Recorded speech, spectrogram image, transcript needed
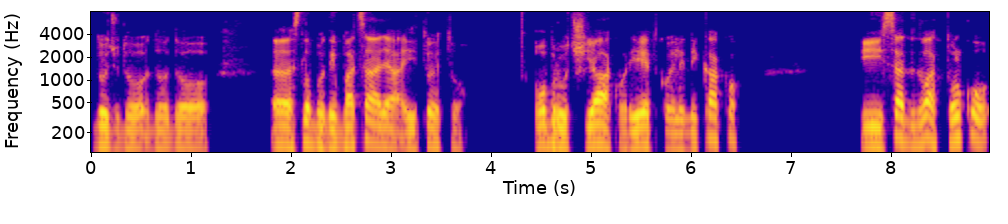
Dođu do, do, do e, slobodnih bacanja i to je to. Obruč jako rijetko ili nikako. I sad dva toliko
